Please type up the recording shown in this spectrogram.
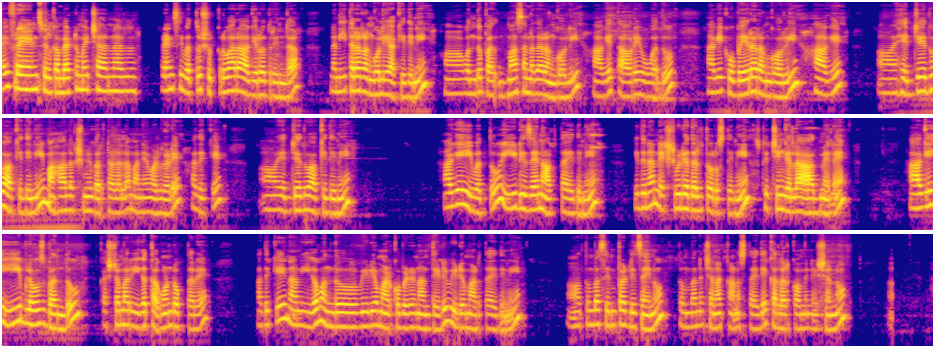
Hi friends welcome back to my channel friends ಇವತ್ತು ಶುಕ್ರವಾರ ಆಗಿರೋದ್ರಿಂದ ನಾನು ಈ ಥರ ರಂಗೋಲಿ ಹಾಕಿದ್ದೀನಿ. ಒಂದು ಪದ್ಮಾಸನದ ರಂಗೋಲಿ, ಹಾಗೆ ತಾವರೆ ಹೂವದು, ಹಾಗೆ ಕುಬೇರ ರಂಗೋಲಿ, ಹಾಗೆ ಹೆಜ್ಜೆದು ಹಾಕಿದ್ದೀನಿ. ಮಹಾಲಕ್ಷ್ಮಿ ಬರ್ತಾಳಲ್ಲ ಮನೆ ಒಳಗಡೆ, ಅದಕ್ಕೆ ಹೆಜ್ಜೆದು ಹಾಕಿದ್ದೀನಿ. ಹಾಗೆ ಇವತ್ತು ಈ ಡಿಸೈನ್ ಹಾಕ್ತಾ ಇದ್ದೀನಿ. ಇದನ್ನು ನೆಕ್ಸ್ಟ್ ವಿಡಿಯೋದಲ್ಲಿ ತೋರಿಸ್ತೀನಿ, ಸ್ಟಿಚಿಂಗ್ ಎಲ್ಲ ಆದಮೇಲೆ. ಹಾಗೆ ಈ ಬ್ಲೌಸ್ ಬಂದು ಕಸ್ಟಮರ್ ಈಗ ತಗೊಂಡೋಗ್ತಾರೆ ಅದಕ್ಕೆ ನಾನು ಈಗ ಒಂದು ವಿಡಿಯೋ ಮಾಡ್ಕೊಬಿಡೋಣ ಅಂತೇಳಿ ವಿಡಿಯೋ ಮಾಡ್ತಾ ಇದ್ದೀನಿ. ತುಂಬ ಸಿಂಪಲ್ ಡಿಸೈನು ತುಂಬಾ ಚೆನ್ನಾಗಿ ಕಾಣಿಸ್ತಾ ಇದೆ ಕಲರ್ ಕಾಂಬಿನೇಷನ್ನು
